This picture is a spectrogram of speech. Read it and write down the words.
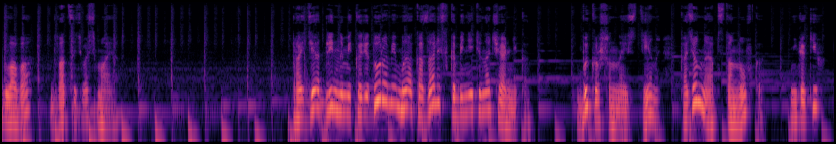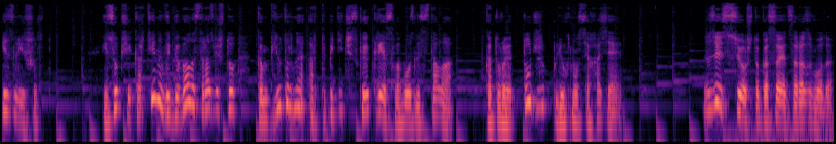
Глава 28 Пройдя длинными коридорами, мы оказались в кабинете начальника. Выкрашенные стены, казенная обстановка, никаких излишеств. Из общей картины выбивалось разве что компьютерное ортопедическое кресло возле стола, в которое тут же плюхнулся хозяин. «Здесь все, что касается развода»,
